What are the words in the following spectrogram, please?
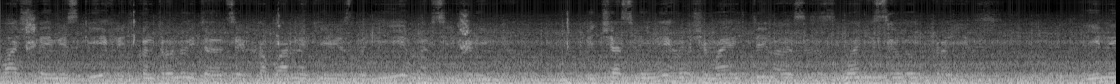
плачте і не скигліть, контролюйте цих хабарників і злодіїв на всіх рівнях. Під час війни гроші мають йти на Збройні Сили України. І не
